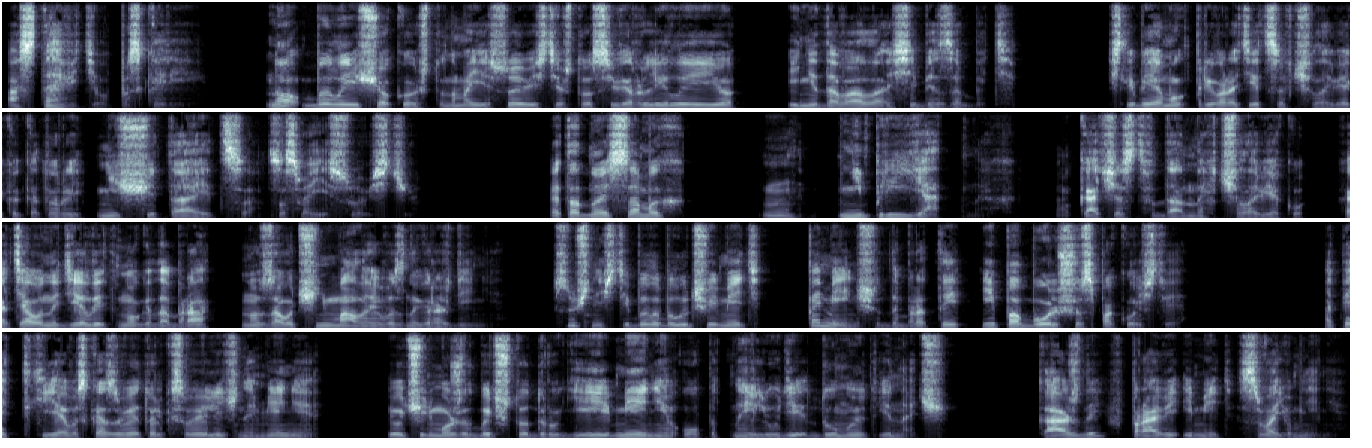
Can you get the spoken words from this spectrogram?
оставить его поскорее. Но было еще кое-что на моей совести, что сверлило ее и не давало о себе забыть. Если бы я мог превратиться в человека, который не считается со своей совестью. Это одно из самых неприятных качеств данных человеку, хотя он и делает много добра, но за очень малое вознаграждение. В сущности, было бы лучше иметь поменьше доброты и побольше спокойствия. Опять-таки, я высказываю только свое личное мнение, и очень может быть, что другие, менее опытные люди думают иначе. Каждый вправе иметь свое мнение.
